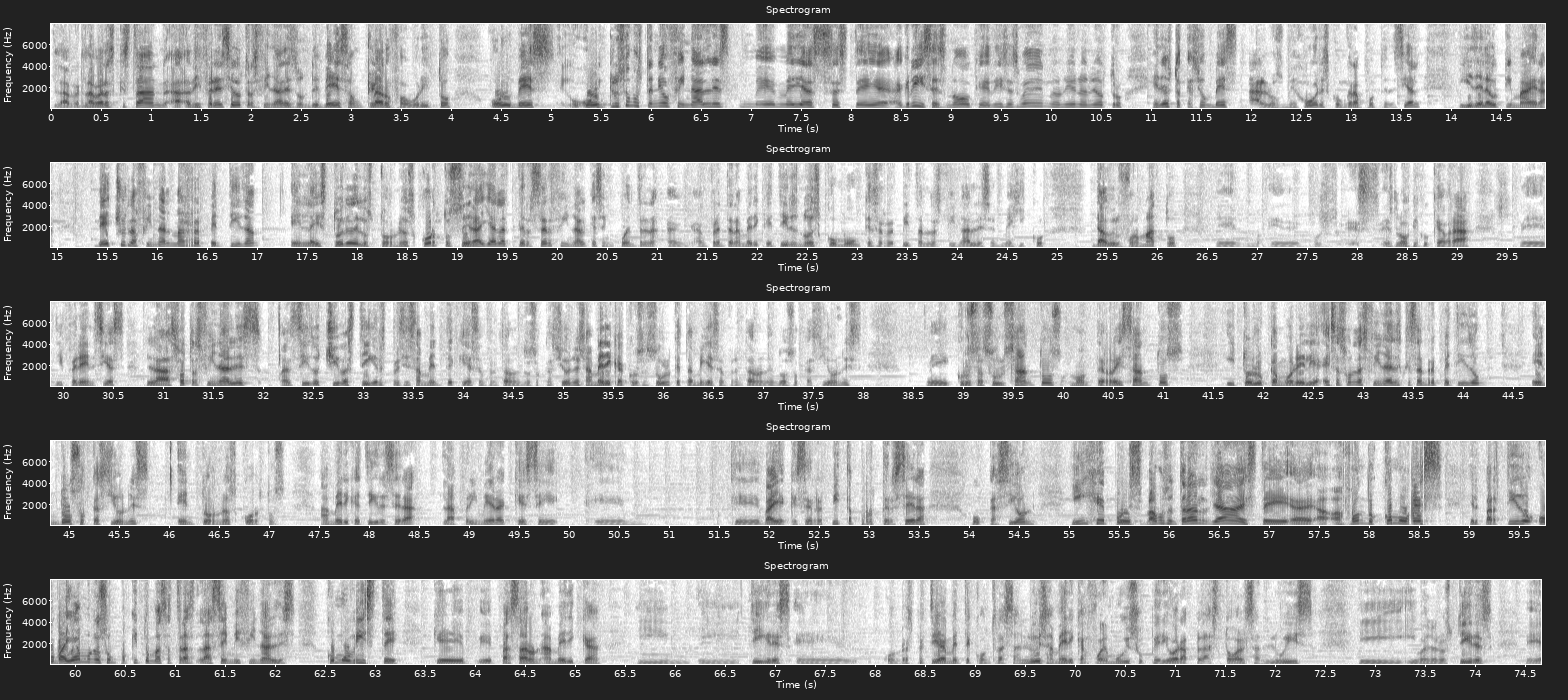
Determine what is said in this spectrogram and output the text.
la, la, verdad es que están a diferencia de otras finales donde ves a un claro favorito hoy ves, o incluso hemos tenido finales eh, medias este, grises, ¿no? Que dices, bueno, ni uno ni otro. En esta ocasión ves a los mejores con gran potencial y de la última era. De hecho, es la final más repetida en la historia de los torneos cortos. Será ya la tercer final que se encuentren enfrente en América y Tigres. No es común que se repitan las finales en México, dado el formato. Eh, eh, pues es, es, lógico que habrá eh, diferencias. Las otras finales han sido Chivas Tigres, precisamente, que ya se enfrentaron en dos ocasiones. América Cruz Azul, que también ya se enfrentaron en dos ocasiones. Eh, Cruz Azul Santos, Monterrey Santos y Toluca Morelia. Esas son las finales que se han repetido en dos ocasiones en torneos cortos. América Tigres será la primera que se eh, que vaya que se repita por tercera ocasión. Inge, pues vamos a entrar ya este, eh, a, fondo. ¿Cómo ves el partido? O vayámonos un poquito más atrás, las semifinales. ¿Cómo viste que eh, pasaron América y, Tigres eh, con respectivamente contra San Luis? América fue muy superior, aplastó al San Luis. Y, bueno, los Tigres,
